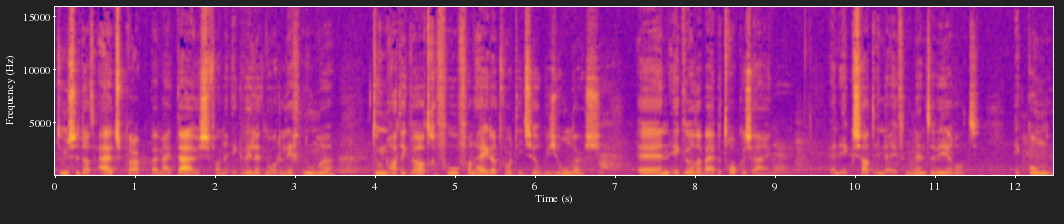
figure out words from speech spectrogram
Toen ze dat uitsprak bij mij thuis, van ik wil het Noorderlicht noemen. Toen had ik wel het gevoel van, hé, hey, dat wordt iets heel bijzonders. En ik wil daarbij betrokken zijn. En ik zat in de evenementenwereld. Ik kon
